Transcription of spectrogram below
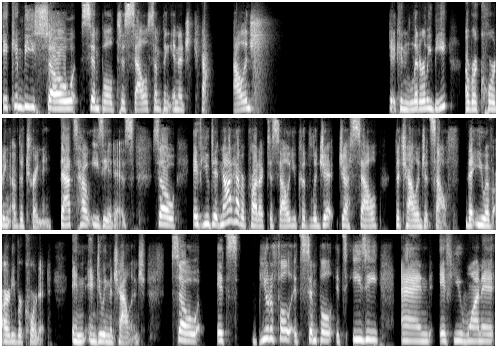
it can be so simple to sell something in a challenge. It can literally be a recording of the training. That's how easy it is. So if you did not have a product to sell, you could legit just sell the challenge itself that you have already recorded in in doing the challenge. So it's beautiful, it's simple, it's easy. And if you want it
